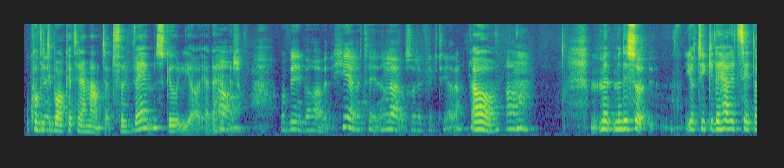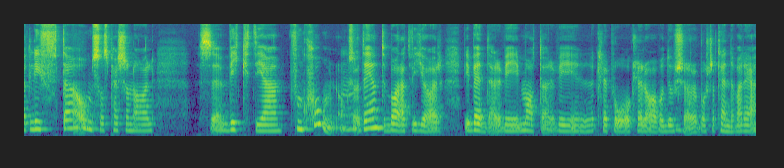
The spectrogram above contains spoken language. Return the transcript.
Och kommer vi tillbaka till det här mantrat, för vem skull gör jag det här? Ja. Och vi behöver hela tiden lära oss att reflektera. Ja. Ja. Men, men det är så, jag tycker det här är ett sätt att lyfta omsorgspersonals viktiga funktion också. Mm. Det är inte bara att vi gör, vi bäddar, vi matar, vi klär på och klär av och duschar och borstar tänder vad det är.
